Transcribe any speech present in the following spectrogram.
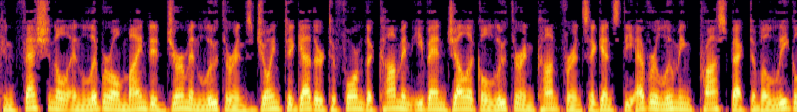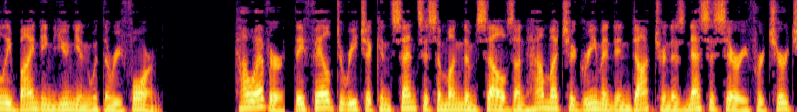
confessional and liberal-minded German Lutherans joined together to form the Common Evangelical Lutheran Conference against the ever-looming prospect of a legally binding union with the Reformed. However, they failed to reach a consensus among themselves on how much agreement in doctrine is necessary for church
